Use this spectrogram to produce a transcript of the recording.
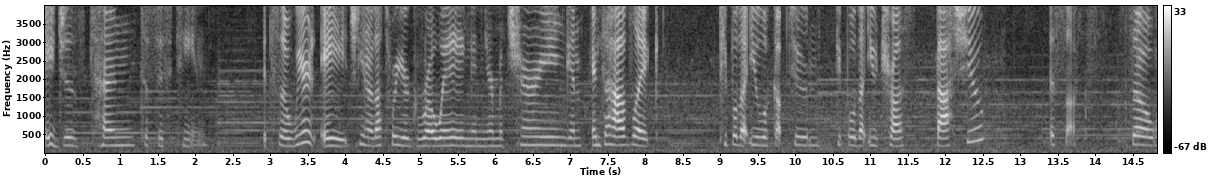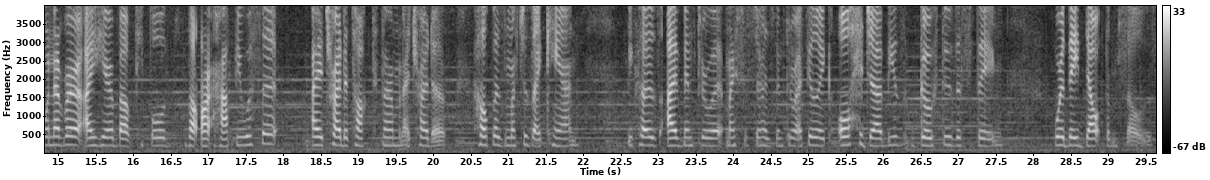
ages 10 to 15. It's a weird age, you know, that's where you're growing and you're maturing and, and to have like people that you look up to and people that you trust bash you, it sucks. So whenever I hear about people that aren't happy with it, I try to talk to them and I try to help as much as I can because I've been through it. My sister has been through it. I feel like all hijabis go through this thing where they doubt themselves.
